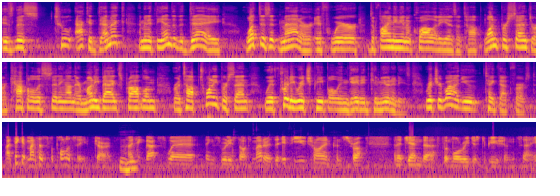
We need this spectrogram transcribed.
Is this too academic? I mean, at the end of the day, what does it matter if we're defining inequality as a top 1% or a capitalist sitting on their money bags problem or a top 20% with pretty rich people in gated communities? Richard, why don't you take that first? I think it matters for policy, Jared. Mm-hmm. I think that's where things really start to matter is that if you try and construct an agenda for more redistribution, say,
